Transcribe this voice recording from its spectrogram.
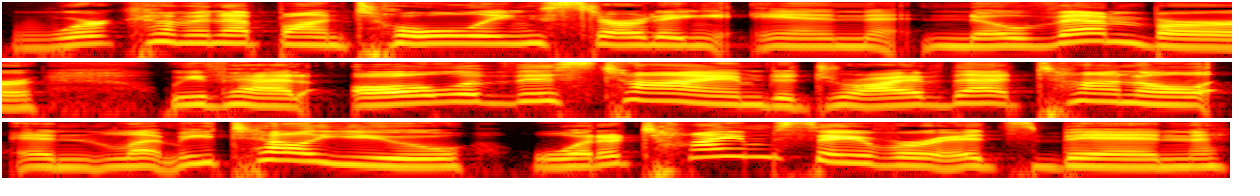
we're coming up on tolling starting in November. We've had all of this time to drive that tunnel. And let me tell you what a time saver it's been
